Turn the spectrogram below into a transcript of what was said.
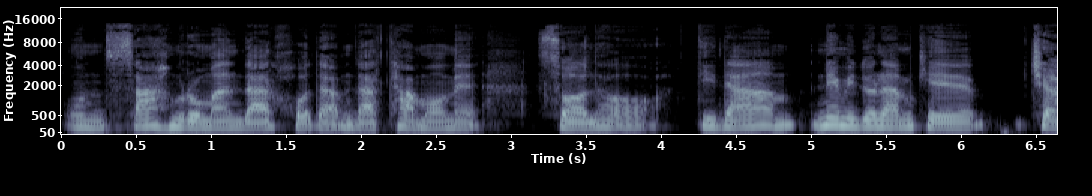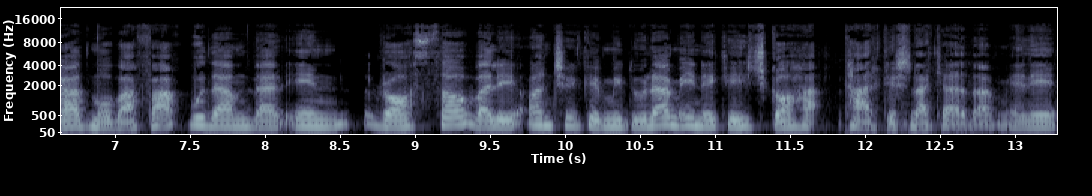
اون سهم رو من در خودم در تمام سالها دیدم. نمی‌دونم که چقدر موفق بودم در این راستا ولی آنچه که می‌دونم اینه که هیچگاه ترکش نکردم. یعنی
